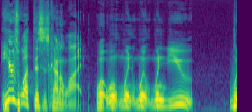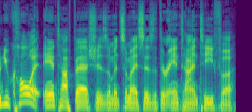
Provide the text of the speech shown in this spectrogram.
here's what this is kind of like when, when when when you when you call it anti-fascism and somebody says that they're anti-Antifa,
